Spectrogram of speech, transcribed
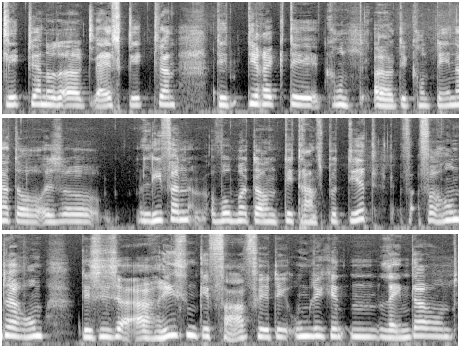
gelegt werden oder ein Gleis gelegt werden, die direkt die, äh, die Container da also liefern, wo man dann die transportiert von rundherum. Das ist eine Riesengefahr für die umliegenden Länder und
